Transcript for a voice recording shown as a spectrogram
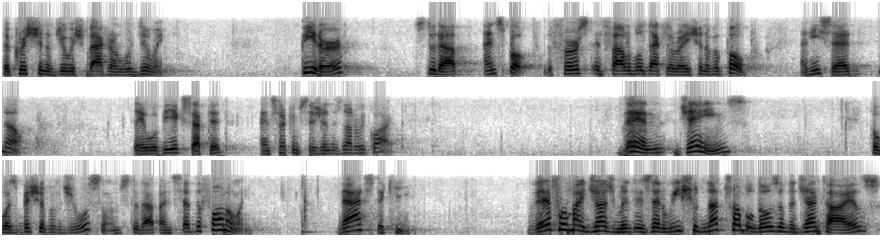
the Christian of Jewish background were doing? Peter stood up and spoke, the first infallible declaration of a pope. And he said, no, they will be accepted and circumcision is not required. Then James who was Bishop of Jerusalem, stood up and said the following. That's the key. Therefore, my judgment is that we should not trouble those of the Gentiles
